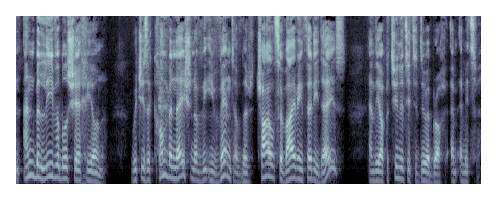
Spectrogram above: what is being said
An unbelievable shechianu, which is a combination of the event of the child surviving 30 days and the opportunity to do a, broch, a, a mitzvah.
